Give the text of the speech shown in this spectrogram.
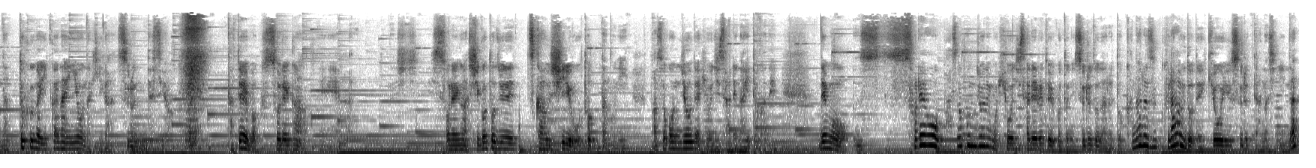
納得がいかないような気がするんですよ。例えばそれが、えー、それが仕事中で使う資料を取ったのにパソコン上では表示されないとかね。でもそれをパソコン上でも表示されるということにするとなると必ずクラウドで共有するって話になっ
